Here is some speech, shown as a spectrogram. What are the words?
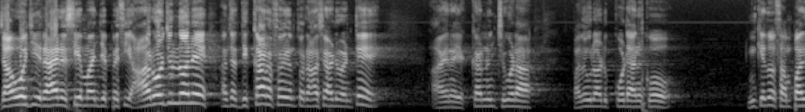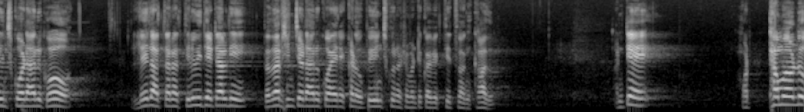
జావోజీ రాయలసీమ అని చెప్పేసి ఆ రోజుల్లోనే అంత ధిక్కార స్వయంతో రాశాడు అంటే ఆయన ఎక్కడి నుంచి కూడా పదవులు అడుక్కోవడానికో ఇంకేదో సంపాదించుకోవడానికో లేదా తన తెలివితేటల్ని ప్రదర్శించడానికో ఆయన ఎక్కడ ఉపయోగించుకున్నటువంటి ఒక వ్యక్తిత్వం కాదు. అంటే మొట్టమొదలు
